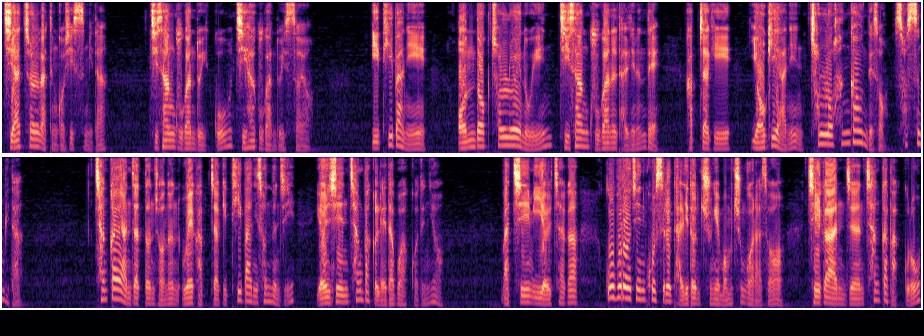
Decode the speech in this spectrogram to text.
지하철 같은 것이 있습니다. 지상 구간도 있고 지하 구간도 있어요. 이 T반이 언덕 철로에 놓인 지상 구간을 달리는데 갑자기 역이 아닌 철로 한가운데서 섰습니다. 창가에 앉았던 저는 왜 갑자기 T반이 섰는지 연신 창밖을 내다보았거든요. 마침 이 열차가 구부러진 코스를 달리던 중에 멈춘 거라서 제가 앉은 창가 밖으로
